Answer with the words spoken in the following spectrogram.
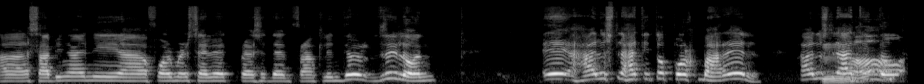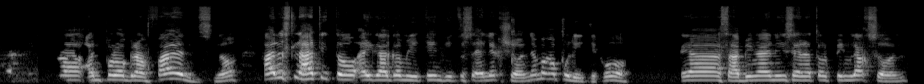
Ah, sabi nga ni ah, former Senate President Franklin Dr- Drilon, eh halos lahat ito pork barrel. Halos Mm. lahat ito uh, unprogrammed funds, no? Halos lahat ito ay gagamitin dito sa eleksyon ng mga politiko. Kaya sabi nga ni Senator Ping Lacson,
